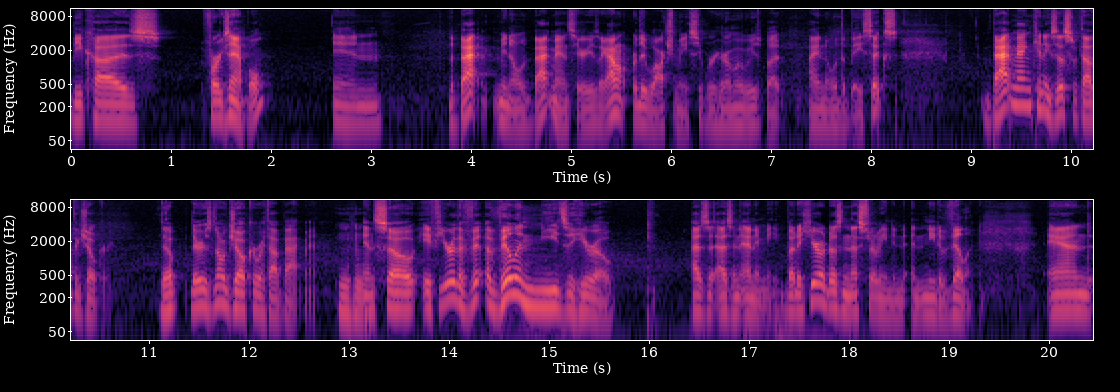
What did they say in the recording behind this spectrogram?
because, for example, in the bat you know batman series like i don't really watch many superhero movies but i know the basics. Batman can exist without the joker. Yep. there's no joker without batman. Mm-hmm. and so if you're the vi- a villain needs a hero as, as an enemy but a hero doesn't necessarily need, need a villain. And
